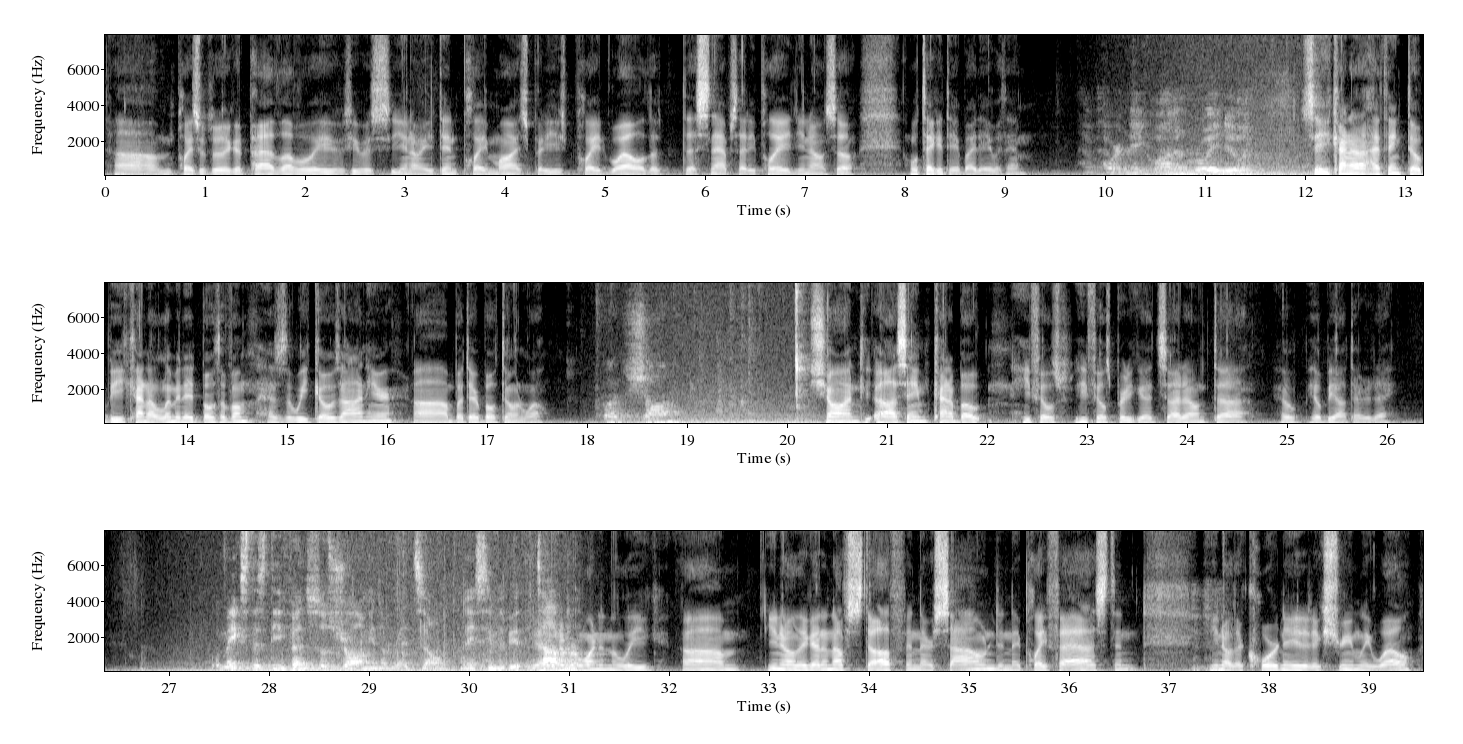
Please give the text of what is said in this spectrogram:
Um, plays with really good pad level. He was, he was, you know, he didn't play much, but he played well the, the snaps that he played, you know. So we'll take it day by day with him. How are Naquan and Roy doing? See, kind of, I think they'll be kind of limited, both of them, as the week goes on here. Um, but they're both doing well. But Sean, Sean, uh, same kind of boat. He feels he feels pretty good, so I don't. Uh, he'll he'll be out there today. What makes this defense so strong in the red zone? They seem to be at the Yeah, top. number one in the league. Um, you know, they got enough stuff and they're sound and they play fast and, you know, they're coordinated extremely well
